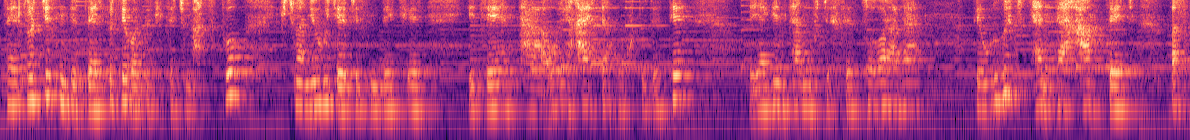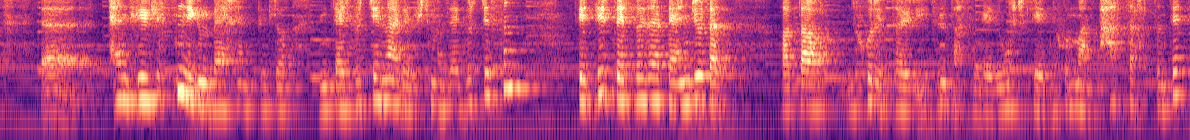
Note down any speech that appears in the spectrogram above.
залбирж исэн тэр залбирлыг бол би хэзээ ч мартдаггүй. Игч маань юу гэж ярьж исэн бэ гэхээр эзээ та өөрийн хайртай хүүхдүүдэд те яг энэ цаг мөчөөсөө зуураарай. Тэгээ үргэлж тантай хамт байж бас э, танд хэрэглэгдсэн нэгэн байхын төлөө энэ залбирж байна гэж игч маань залбирж исэн. Тэгээ тэр залбираа дамжуулаад одоо нөхөр эт хоёр эзэн бас ингээд өвчлээд нөхөр маань пастор болсон те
